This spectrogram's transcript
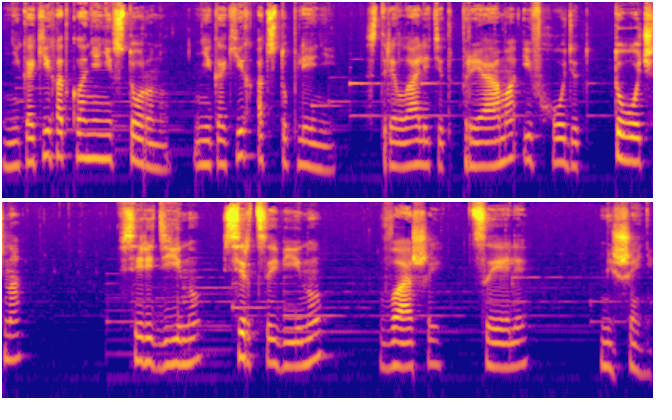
никаких отклонений в сторону – Никаких отступлений. Стрела летит прямо и входит точно в середину, сердцевину вашей цели мишени.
